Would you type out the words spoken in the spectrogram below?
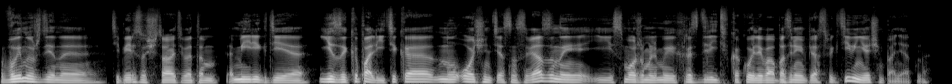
вынуждены теперь существовать в этом мире, где язык и политика, ну, очень тесно связаны, и сможем ли мы их разделить в какой-либо обозримой перспективе, не очень понятно.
